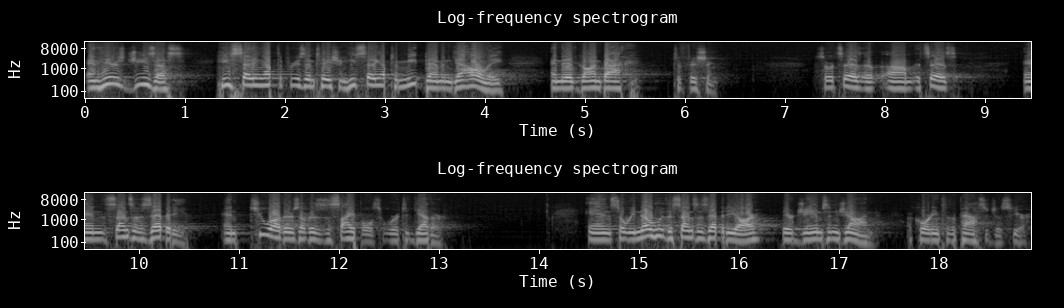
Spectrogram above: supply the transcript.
And here's Jesus. He's setting up the presentation. He's setting up to meet them in Galilee, and they've gone back to fishing. So it says, uh, um, it says, and sons of Zebedee and two others of his disciples were together. And so we know who the sons of Zebedee are. They're James and John, according to the passages here.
